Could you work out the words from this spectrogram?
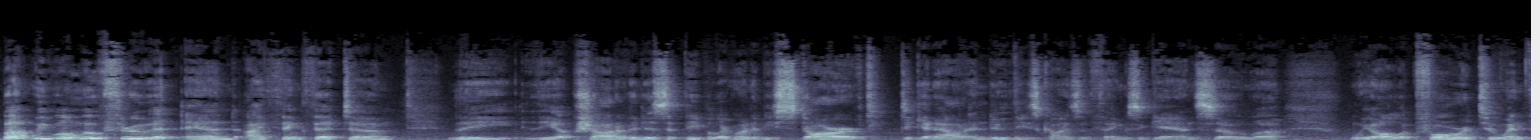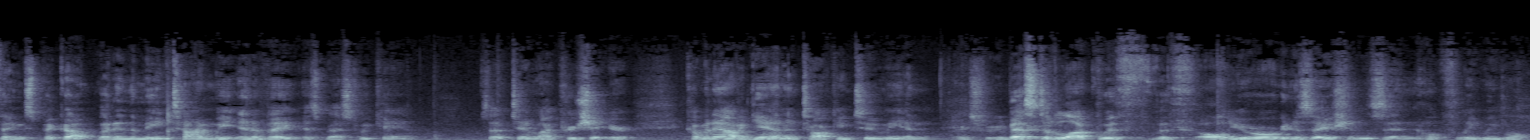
But we will move through it, and I think that um, the the upshot of it is that people are going to be starved to get out and do these kinds of things again. So uh, we all look forward to when things pick up. But in the meantime, we innovate as best we can. So Tim, I appreciate your coming out again and talking to me, and for the best of luck with with all your organizations, and hopefully we will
